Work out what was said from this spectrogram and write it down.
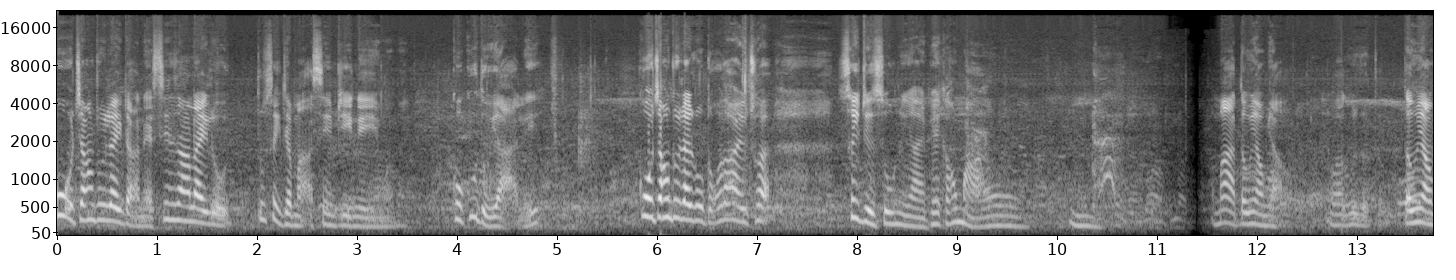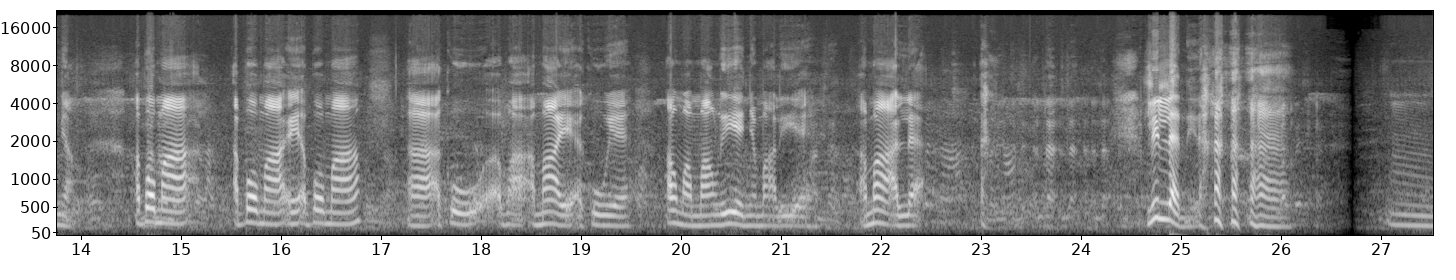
ကို့အကြောင်းတွေးလိုက်တာနဲ့စဉ်းစားလိုက်လို့သူ့စိတ်ထဲမှာအဆင်ပြေနေရင်ပဲကိုကုတူရရလေကို့အကြောင်းတွေးလိုက်လို့ဒေါသတွေထွက်စိတ်တွေစိုးနေရင်ဘယ်ကောင်းမှာအောင်အမက3ယောက်မြောက်ဟိုအခုဆို3ယောက်မြောက်အပေါ်မှာအပေါ်မှာအဲအပေါ်မှာအာအကိုအမအမရဲ့အကိုရဲ့အောက်မှာမောင်လေးရဲ့ညီမလေးရဲ့အမအလက်လစ်လက်နေတာอืม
